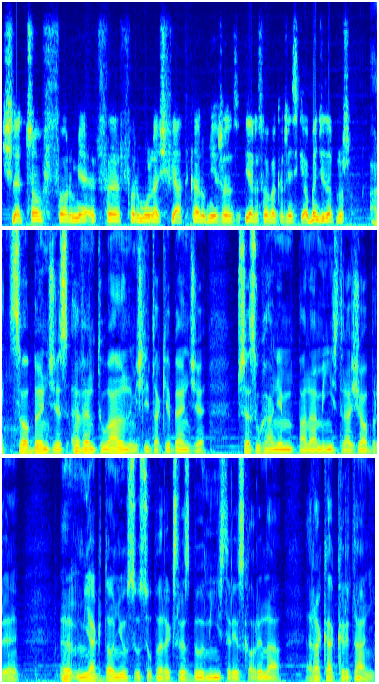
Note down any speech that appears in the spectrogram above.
śledczą w, formie, w formule świadka również Jarosława Kaczyńskiego. Będzie zaproszony. A co będzie z ewentualnym, jeśli takie będzie, przesłuchaniem pana ministra Ziobry? Jak doniósł Super Express, były minister jest chory na raka krtani.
